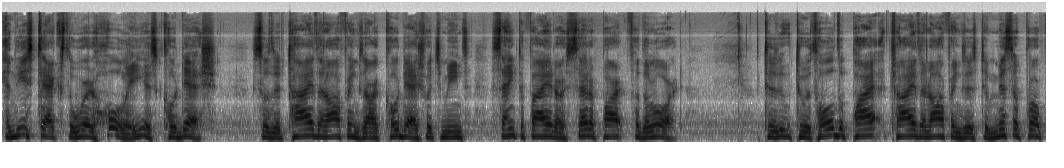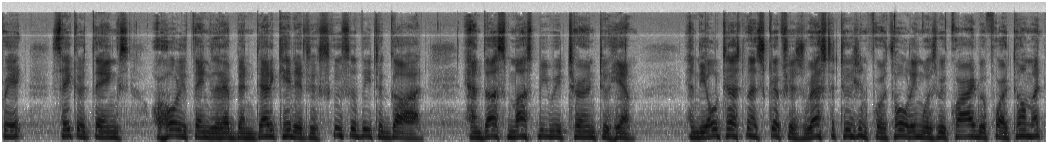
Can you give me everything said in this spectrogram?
In these texts, the word holy is kodesh. So the tithe and offerings are kodesh, which means sanctified or set apart for the Lord. To, to withhold the tithe and offerings is to misappropriate sacred things or holy things that have been dedicated exclusively to God and thus must be returned to Him. In the Old Testament scriptures, restitution for withholding was required before atonement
